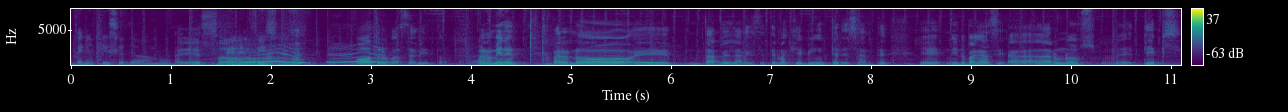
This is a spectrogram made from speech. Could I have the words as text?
beneficios de bambú. Eso. Beneficios. Otro pastelito. Bueno, miren, para no eh, darle larga a este tema que es bien interesante, eh, y nos van a, a dar unos eh, tips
